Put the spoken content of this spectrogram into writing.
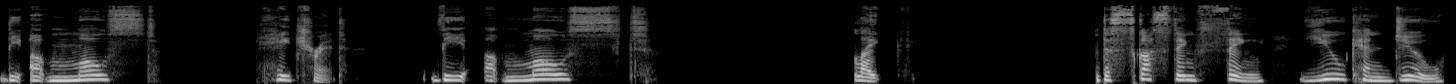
the utmost hatred, the utmost like disgusting thing you can do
